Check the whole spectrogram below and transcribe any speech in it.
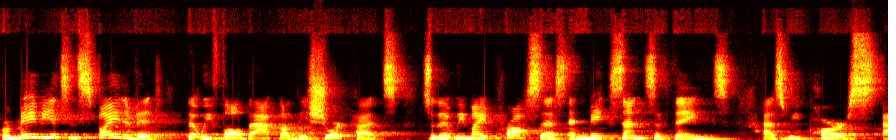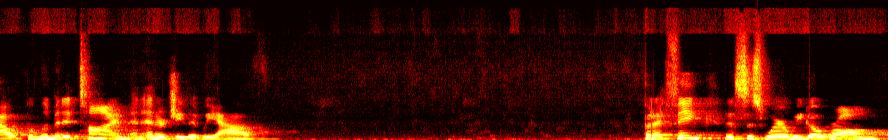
or maybe it's in spite of it that we fall back on these shortcuts so that we might process and make sense of things as we parse out the limited time and energy that we have. But I think this is where we go wrong.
